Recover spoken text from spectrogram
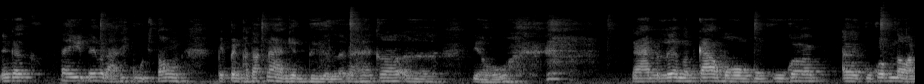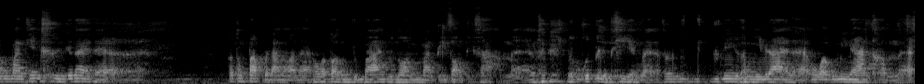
นี่ก็ได้ได้เวลาที่กูจะต้องไปเป็นพนักงานเงินเดือนแล้วนะฮะก็เออเดี๋ยว งานมันเริ่มตอนเก้าโมงกูกูก็เออกูก็นอนประมาณเที่ยงคืนก็ได้แต่เออ ก็ต้องปรับเวลานอนนะ เพราะว่าตอนอยู่บ้านกูนอนประมาณตีสองตีสามนะ แล้วกูก็ตื่นเที่ยงนะต้องอยู่นี่ทำงี้ไม่ได้นะ เพราะว่ากูมีงานทำนะ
